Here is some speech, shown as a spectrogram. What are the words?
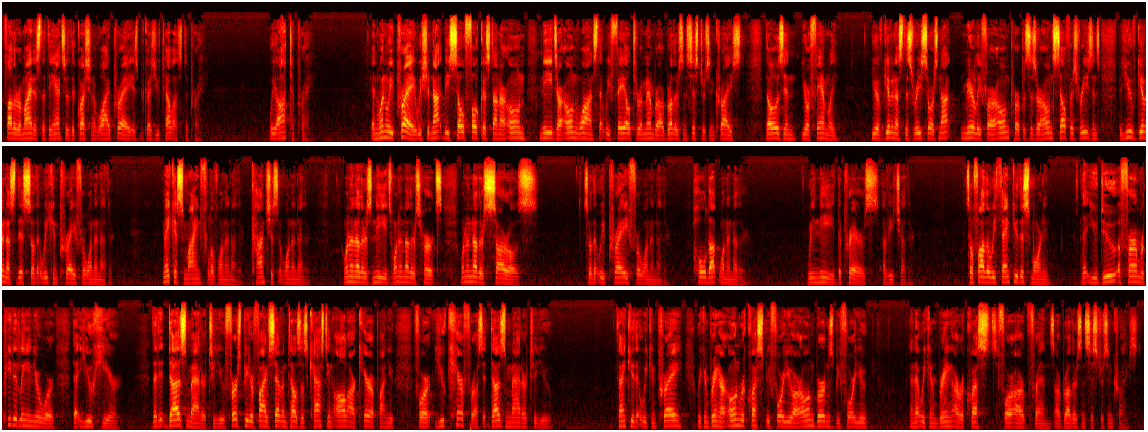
Father, remind us that the answer to the question of why pray is because you tell us to pray. We ought to pray. And when we pray, we should not be so focused on our own needs, our own wants, that we fail to remember our brothers and sisters in Christ, those in your family. You have given us this resource not merely for our own purposes our own selfish reasons, but you've given us this so that we can pray for one another. Make us mindful of one another, conscious of one another. one another's needs, one another's hurts, one another's sorrows, so that we pray for one another, hold up one another. We need the prayers of each other. So, Father, we thank you this morning that you do affirm repeatedly in your word that you hear, that it does matter to you. 1 Peter 5 7 tells us, casting all our care upon you, for you care for us. It does matter to you. Thank you that we can pray, we can bring our own requests before you, our own burdens before you, and that we can bring our requests for our friends, our brothers and sisters in Christ.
